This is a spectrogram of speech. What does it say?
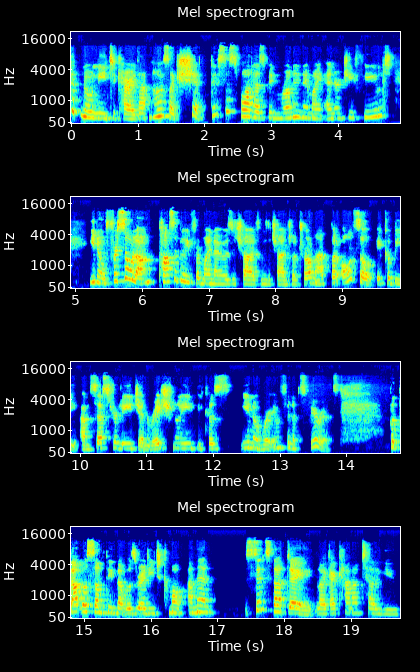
had no need to carry that and i was like shit this is what has been running in my energy field you know for so long possibly from when i was a child from the childhood trauma but also it could be ancestrally generationally because you know we're infinite spirits but that was something that was ready to come up. And then since that day like i cannot tell you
